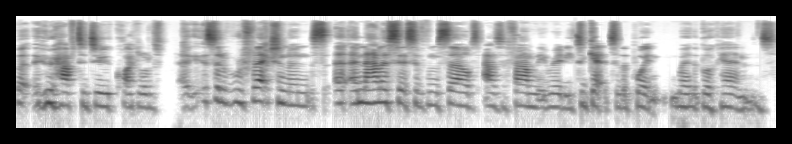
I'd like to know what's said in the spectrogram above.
but who have to do quite a lot of uh, sort of reflection and uh, analysis of themselves as a family, really, to get to the point where the book ends.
